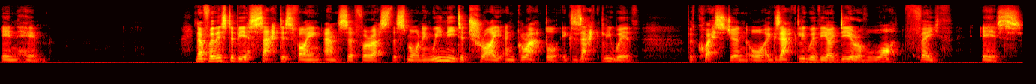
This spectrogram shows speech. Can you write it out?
in him. Now, for this to be a satisfying answer for us this morning, we need to try and grapple exactly with the question or exactly with the idea of what faith is.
